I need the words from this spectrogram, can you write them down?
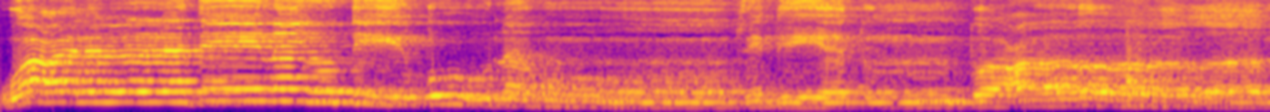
وعلى الذين يطيقونه فدية طعام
